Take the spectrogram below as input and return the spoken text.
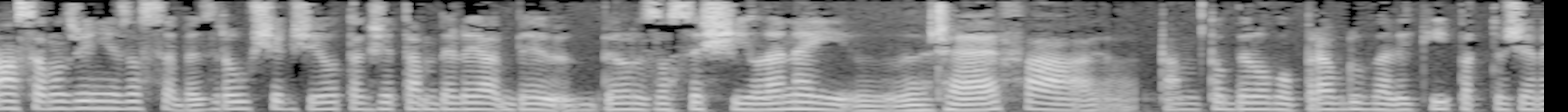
No a samozřejmě zase bez roušek, že jo, takže tam byly, by, byl zase šílený eh, řev a tam to bylo opravdu veliký, protože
